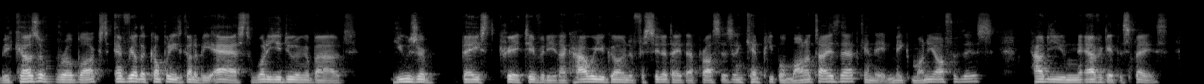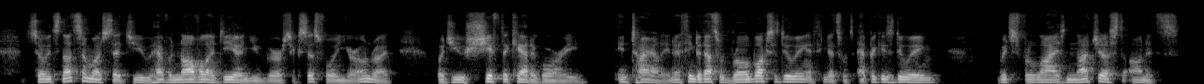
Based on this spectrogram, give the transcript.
Because of Roblox, every other company is going to be asked, what are you doing about user based creativity? Like, how are you going to facilitate that process? And can people monetize that? Can they make money off of this? How do you navigate the space? So it's not so much that you have a novel idea and you were successful in your own right, but you shift the category entirely. And I think that that's what Roblox is doing. I think that's what Epic is doing which relies not just on its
